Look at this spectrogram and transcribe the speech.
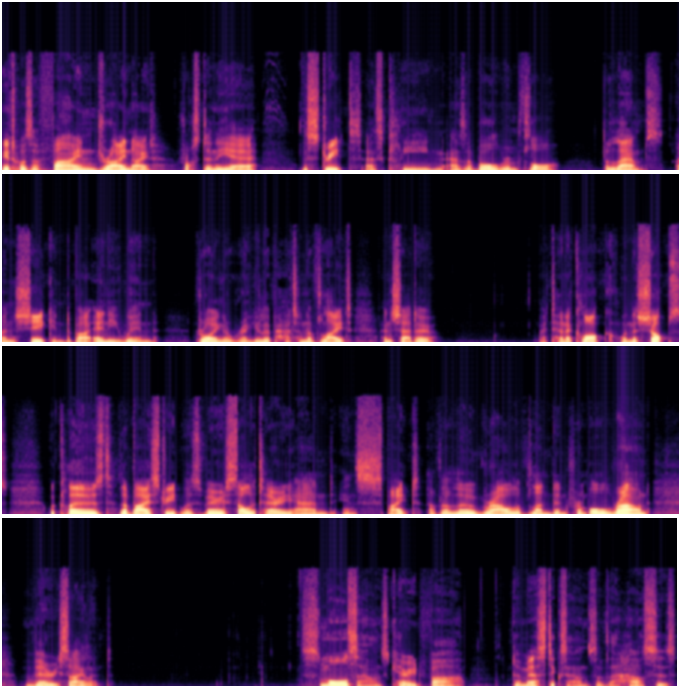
It was a fine, dry night, frost in the air, the streets as clean as a ballroom floor, the lamps unshaken by any wind, drawing a regular pattern of light and shadow. By ten o'clock, when the shops were closed, the by street was very solitary and, in spite of the low growl of London from all round, very silent. Small sounds carried far. Domestic sounds of the houses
